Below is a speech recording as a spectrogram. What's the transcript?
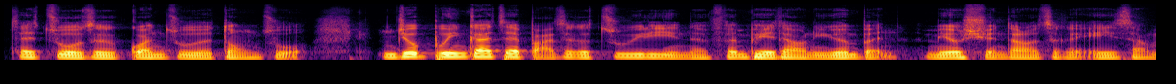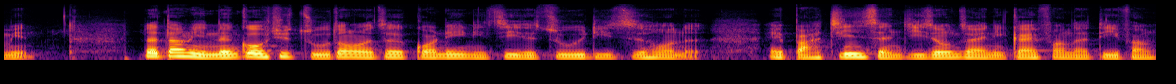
在做这个关注的动作，你就不应该再把这个注意力呢分配到你原本没有选到的这个 A 上面。那当你能够去主动的这个管理你自己的注意力之后呢，诶，把精神集中在你该放的地方，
